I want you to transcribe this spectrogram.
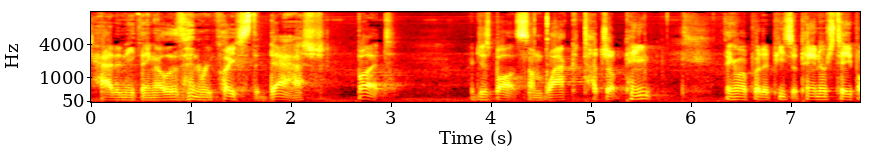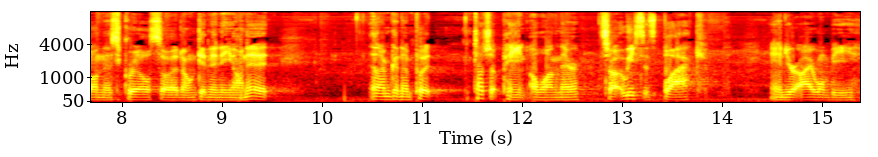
had anything other than replace the dash, but I just bought some black touch-up paint. I think I'm gonna put a piece of painter's tape on this grill so I don't get any on it. And I'm gonna put touch-up paint along there so at least it's black and your eye won't be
